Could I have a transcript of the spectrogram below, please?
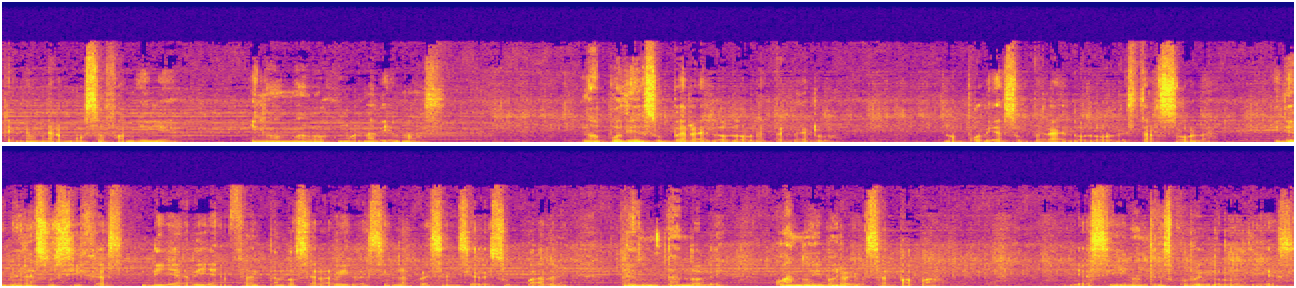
Tenía una hermosa familia y lo amaba como a nadie más. No podía superar el dolor de perderlo. No podía superar el dolor de estar sola y de ver a sus hijas día a día enfrentándose a la vida sin la presencia de su padre, preguntándole cuándo iba a regresar papá. Y así iban transcurriendo los días,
